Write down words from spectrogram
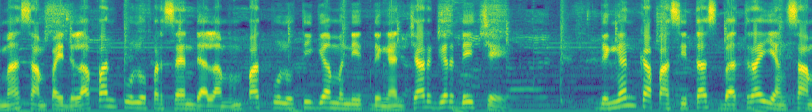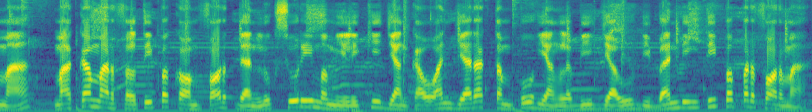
5-80% dalam 43 menit dengan charger DC. Dengan kapasitas baterai yang sama, maka Marvel tipe Comfort dan Luxury memiliki jangkauan jarak tempuh yang lebih jauh dibanding tipe Performa.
